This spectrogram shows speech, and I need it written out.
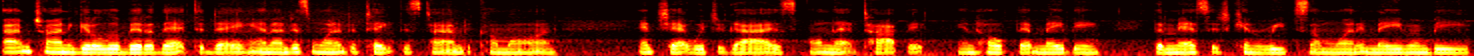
I'm trying to get a little bit of that today, and I just wanted to take this time to come on and chat with you guys on that topic and hope that maybe the message can reach someone. It may even be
